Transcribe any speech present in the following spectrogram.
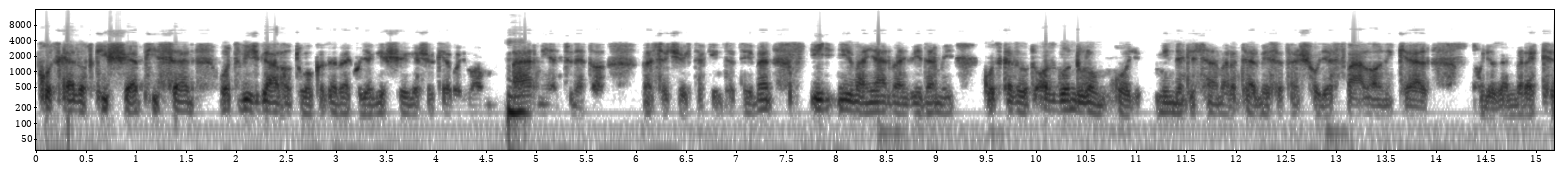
kockázat kisebb, hiszen ott vizsgálhatóak az emberek, hogy egészségesek-e, vagy van mhm. bármilyen tünet a veszettség tekintetében. Így nyilván járványvédelmi kockázatot azt gondolom, hogy mindenki számára természetes, hogy ezt vállalni kell, hogy az emberek,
